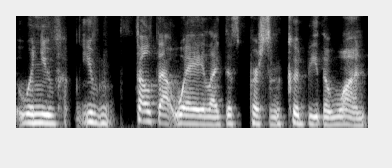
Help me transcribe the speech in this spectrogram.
when you've you've felt that way, like this person could be the one.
